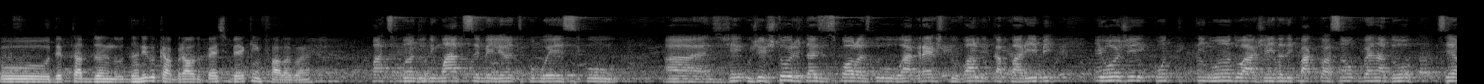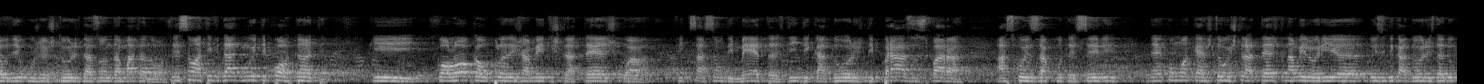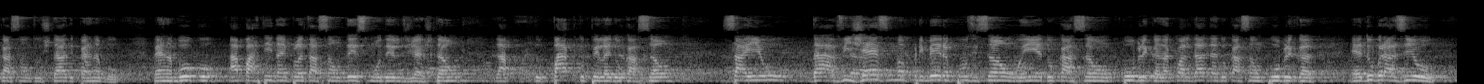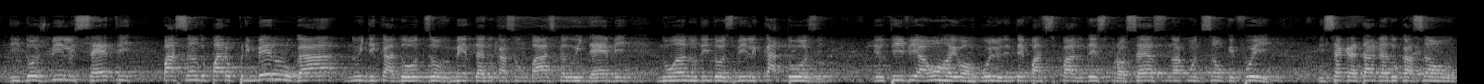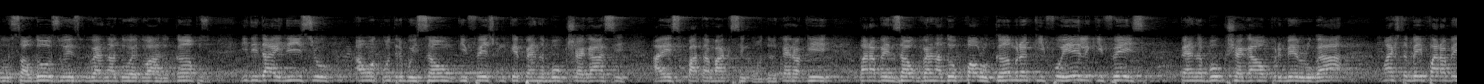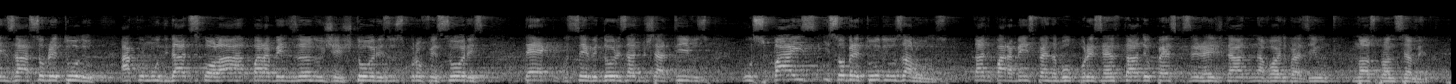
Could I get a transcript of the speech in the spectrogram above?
O deputado Danilo Cabral, do PSB, é quem fala agora. Participando de um ato semelhante como esse, com as, os gestores das escolas do Agreste do Vale do Caparibe e hoje, continuando a agenda de pactuação, o governador se reuniu com os gestores da Zona da Mata Norte. Essa é uma atividade muito importante que coloca o planejamento estratégico, a fixação de metas, de indicadores, de prazos para as coisas acontecerem, né, como uma questão estratégica na melhoria dos indicadores da educação do Estado de Pernambuco. Pernambuco, a partir da implantação desse modelo de gestão, da, do Pacto pela Educação, saiu da 21ª posição em educação pública, da qualidade da educação pública é, do Brasil de 2007, passando para o primeiro lugar no indicador de desenvolvimento da educação básica, o IDEB, no ano de 2014. Eu tive a honra e o orgulho de ter participado desse processo na condição que fui de secretário da Educação do saudoso ex-governador Eduardo Campos e de dar início a uma contribuição que fez com que Pernambuco chegasse a esse patamar que se encontra. Eu quero aqui parabenizar o governador Paulo Câmara, que foi ele que fez Pernambuco chegar ao primeiro lugar, mas também parabenizar, sobretudo, a comunidade escolar, parabenizando os gestores, os professores, técnicos, servidores administrativos, os pais e, sobretudo, os alunos. Está de parabéns, Pernambuco, por esse resultado eu peço que seja registrado na Voz do Brasil nosso pronunciamento.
